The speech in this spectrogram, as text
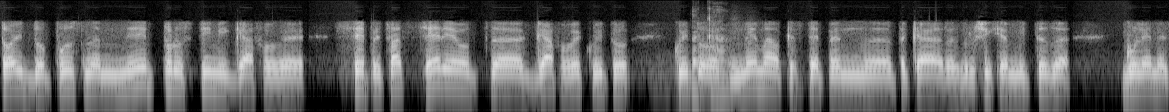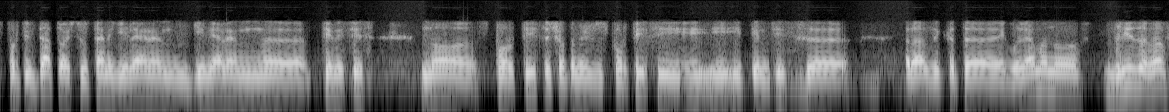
той допусна непростими гафове. Се, при това серия от а, гафове, които, които в немалка степен а, така разрушиха мита за големия спортист. Да, той ще остане гениален, гениален тенисист, но спортист, защото между спортист и, и, и тенисист разликата е голяма, но влиза в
